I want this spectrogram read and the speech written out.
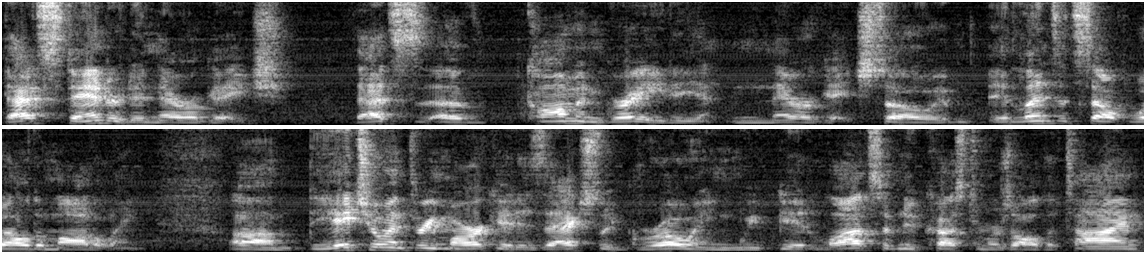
That's standard in narrow gauge. That's a common grade in narrow gauge. So it, it lends itself well to modeling. Um, the HON3 market is actually growing. We get lots of new customers all the time.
